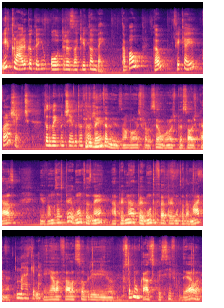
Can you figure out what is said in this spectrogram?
E claro que eu tenho outras aqui também tá bom? Então, fique aí com a gente. Tudo bem contigo, doutor? Tudo bem, Tamires. Uma boa noite para você, uma boa noite pessoal de casa. E vamos às perguntas, né? A primeira pergunta foi a pergunta da Magna. Magna. E ela fala sobre, sobre um caso específico dela,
